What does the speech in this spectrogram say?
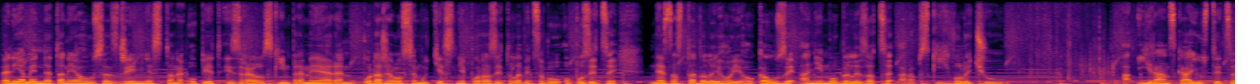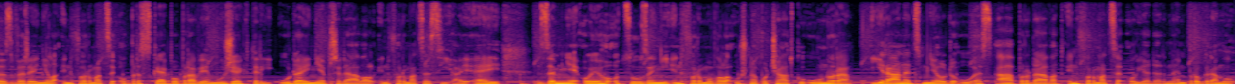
Benjamin Netanyahu se zřejmě stane opět izraelským premiérem. Podařilo se mu těsně porazit levicovou opozici. Nezastavili ho jeho kauzy ani mobilizace arabských voličů. A iránská justice zveřejnila informaci o brzké popravě muže, který údajně předával informace CIA. Země o jeho odsouzení informovala už na počátku února. Iránec měl do USA prodávat informace o jaderném programu.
